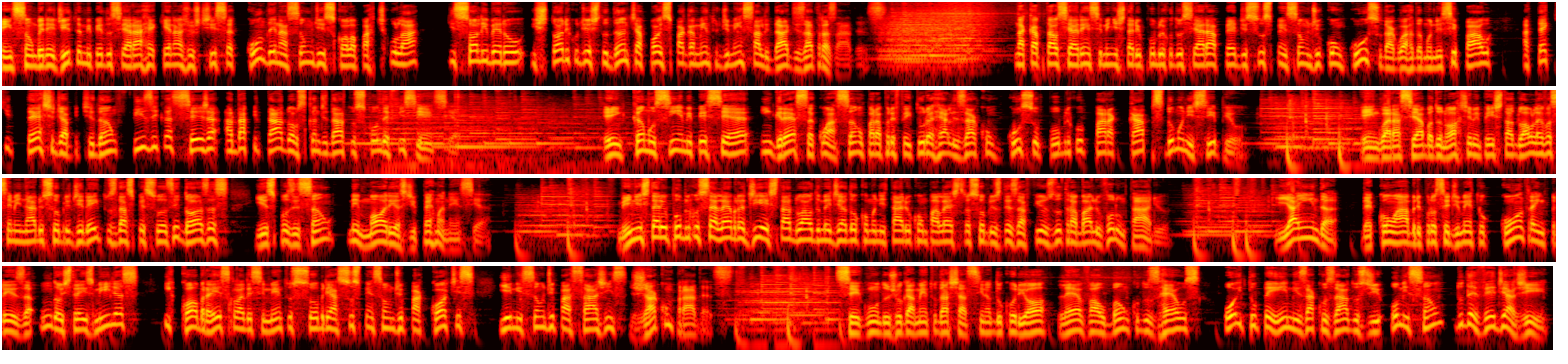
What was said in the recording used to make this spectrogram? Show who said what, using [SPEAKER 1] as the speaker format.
[SPEAKER 1] Em São Benedito, MP do Ceará requer na Justiça condenação de escola particular que só liberou histórico de estudante após pagamento de mensalidades atrasadas. Na capital cearense, o Ministério Público do Ceará pede suspensão de concurso da Guarda Municipal até que teste de aptidão física seja adaptado aos candidatos com deficiência. Em Camusim, MPCE ingressa com ação para a Prefeitura realizar concurso público para CAPS do município. Em Guaraciaba do Norte, MP estadual leva seminário sobre direitos das pessoas idosas e exposição Memórias de Permanência. Ministério Público celebra Dia Estadual do Mediador Comunitário com palestra sobre os desafios do trabalho voluntário. E ainda, Decom abre procedimento contra a empresa 123 Milhas e cobra esclarecimentos sobre a suspensão de pacotes e emissão de passagens já compradas. Segundo o julgamento da chacina do Curió, leva ao banco dos réus oito PMs acusados de omissão do dever de agir.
